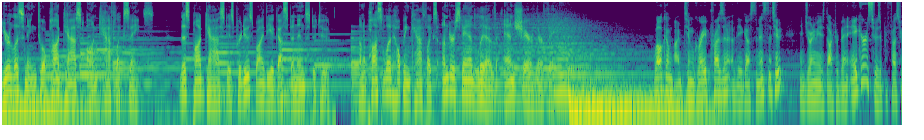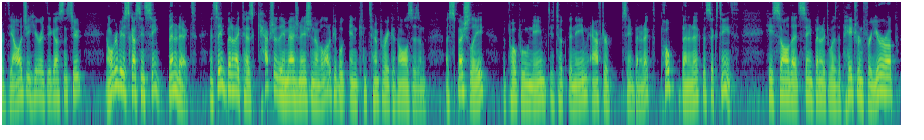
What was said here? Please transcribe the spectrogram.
You're listening to a podcast on Catholic saints. This podcast is produced by the Augustine Institute, an apostolate helping Catholics understand, live, and share their faith. Welcome. I'm Tim Gray, president of the Augustine Institute, and joining me is Dr. Ben Akers, who is a professor of theology here at the Augustine Institute. And we're going to be discussing St. Benedict. And St. Benedict has captured the imagination of a lot of people in contemporary Catholicism, especially the Pope who named who took the name after St. Benedict, Pope Benedict XVI. He saw that St. Benedict was the patron for Europe,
